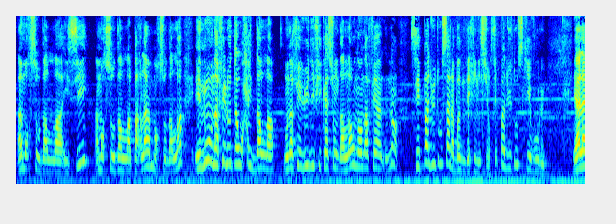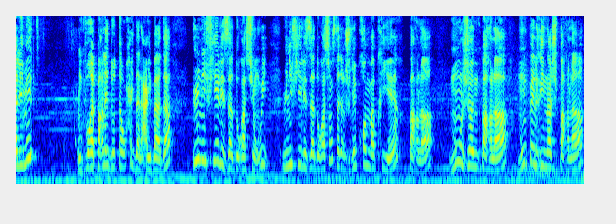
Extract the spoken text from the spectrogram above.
un morceau d'Allah ici, un morceau d'Allah par là, un morceau d'Allah, et nous on a fait le tawhid d'Allah, on a fait l'unification d'Allah, on en a fait un... Non, c'est pas du tout ça la bonne définition, c'est pas du tout ce qui est voulu. Et à la limite, on pourrait parler de tawhid al-ibada, unifier les adorations, oui, unifier les adorations, c'est-à-dire je vais prendre ma prière par là, mon jeûne par là, mon pèlerinage par là,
